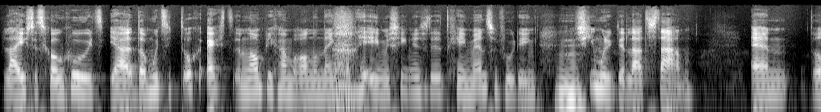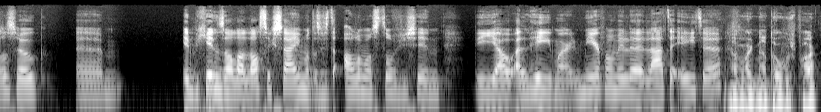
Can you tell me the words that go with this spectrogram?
blijft het gewoon goed, ja, dan moet hij toch echt een lampje gaan branden en denken van, hé, hey, misschien is dit geen mensenvoeding. Hmm. Misschien moet ik dit laten staan. En dat is ook, ehm, in het begin zal dat lastig zijn, want er zitten allemaal stofjes in die jou alleen maar meer van willen laten eten. nou, waar ik net over sprak.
